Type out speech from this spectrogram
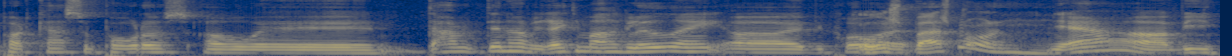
Podcast Supporters, og øh, der, den har vi rigtig meget glæde af, og vi prøver Gode spørgsmål. Ja, og vi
